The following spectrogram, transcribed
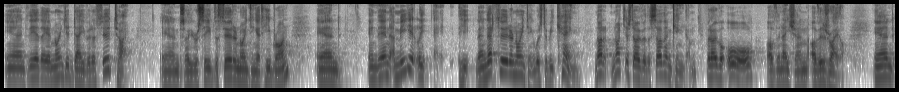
And there they anointed David a third time. And so he received the third anointing at Hebron. And, and then immediately, he, and that third anointing was to be king, not, not just over the southern kingdom, but over all of the nation of Israel. And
